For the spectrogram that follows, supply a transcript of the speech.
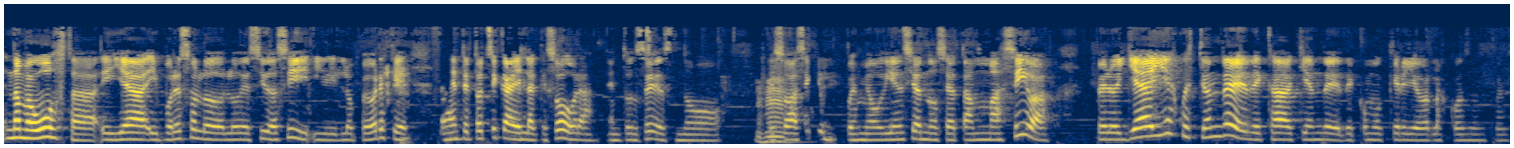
no me gusta y ya y por eso lo, lo decido así y lo peor es que la gente tóxica es la que sobra, entonces no Ujú. eso hace que pues mi audiencia no sea tan masiva, pero ya ahí es cuestión de, de cada quien de, de cómo quiere llevar las cosas pues.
